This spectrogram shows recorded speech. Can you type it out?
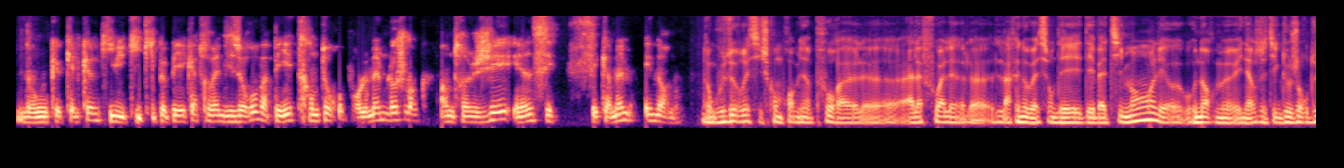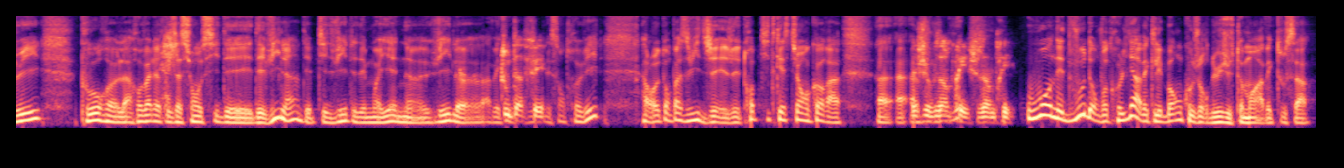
Donc quelqu'un qui, qui, peut payer 90 euros va payer 30 euros pour le même logement. Entre un G et un C, c'est quand même énorme. Donc vous œuvrez, si je comprends bien, pour euh, à la fois la rénovation des, bâtiments aux normes énergétiques d'aujourd'hui, pour euh, la revalorisation aussi des, villes, hein, des petites villes et des moyennes villes euh, avec Tout à fait. les centres-villes. Alors le temps passe vite, j'ai trois petites questions encore à, à Je vous en prie, je vous en prie. Où en êtes-vous dans votre lien avec les banques aujourd'hui, justement, avec tout ça?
